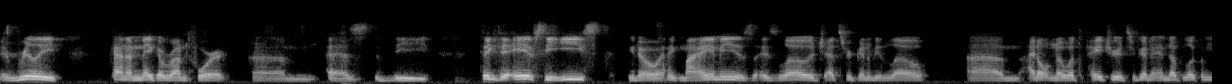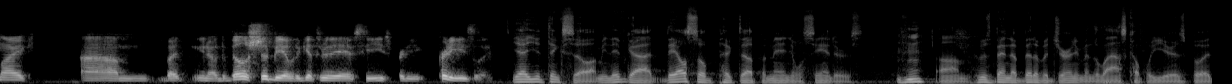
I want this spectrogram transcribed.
and really kind of make a run for it. Um, as the, I think the AFC East, you know, I think Miami is is low. Jets are going to be low. Um, I don't know what the Patriots are going to end up looking like, um, but you know, the Bills should be able to get through the AFC East pretty pretty easily. Yeah, you'd think so. I mean, they've got. They also picked up Emmanuel Sanders, Mm-hmm. um, who's been a bit of a journeyman the last couple of years, but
